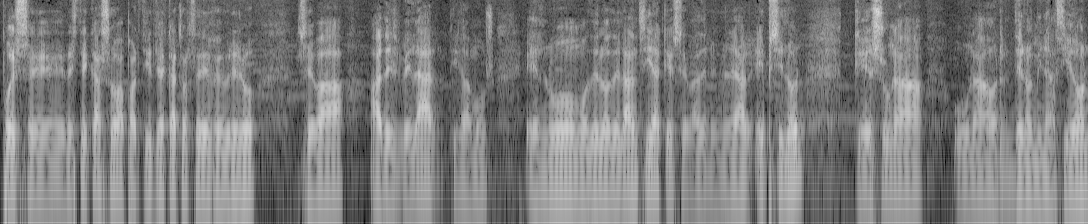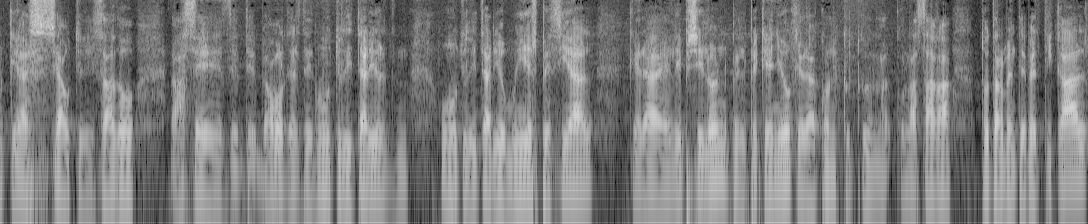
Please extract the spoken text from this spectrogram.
pues eh, en este caso, a partir del 14 de febrero, se va a desvelar, digamos, el nuevo modelo de Lancia que se va a denominar Epsilon, que es una una denominación que se ha utilizado hace de- vamos desde un utilitario un utilitario muy especial que era el Epsilon, el pequeño, que era con, con la- zaga totalmente vertical,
